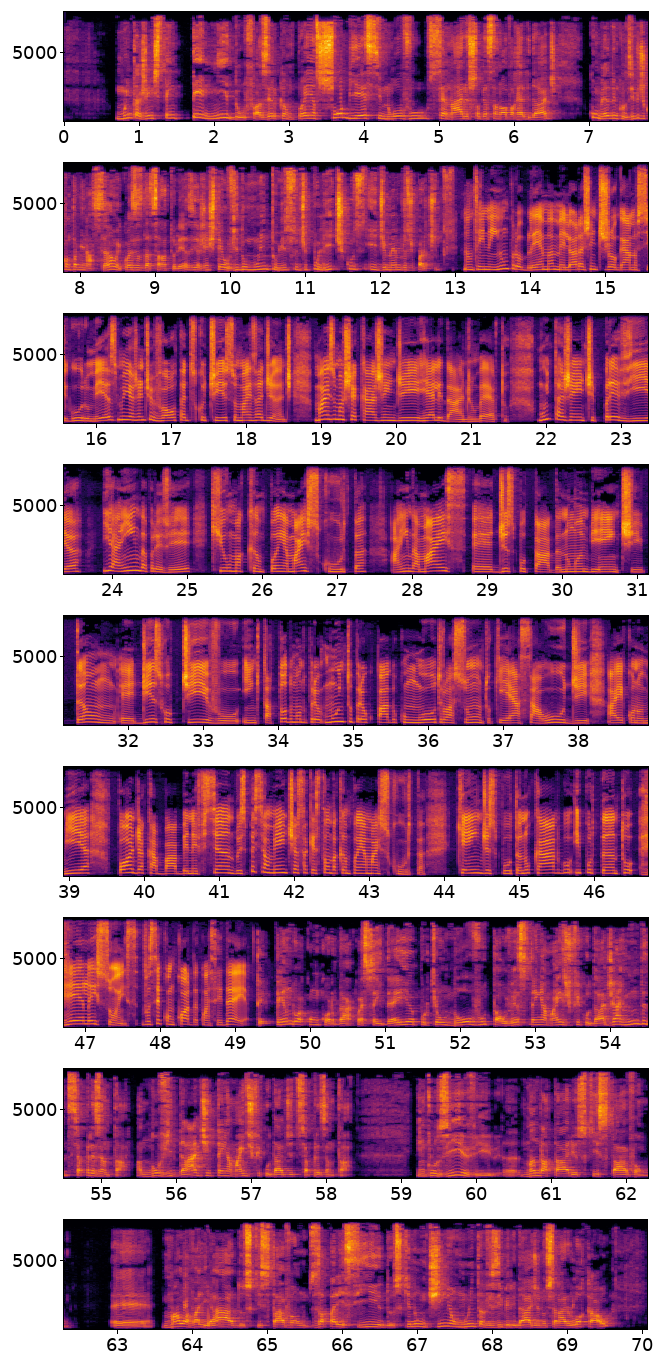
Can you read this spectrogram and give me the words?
muita gente tem temido fazer campanha sob esse novo cenário, sob essa nova realidade, com medo, inclusive, de contaminação e coisas dessa natureza, e a gente tem ouvido muito isso de políticos e de membros de partidos. Não tem nenhum problema, melhor a gente jogar no seguro mesmo e a gente volta a discutir isso mais adiante. Mais uma checagem de realidade, Humberto. Muita gente previa e ainda prevê que uma campanha mais curta, ainda mais é, disputada num ambiente tão é, disruptivo, em que está todo mundo pre muito preocupado com outro assunto, que é a saúde, a economia, pode acabar beneficiando, especialmente essa questão da campanha mais curta. Quem disputa no cargo e, portanto, reeleições. Você concorda com essa ideia? Tendo a concordar com essa ideia, porque o novo talvez tenha mais dificuldade ainda de se apresentar. A novidade tenha mais dificuldade de se apresentar. Inclusive, eh, mandatários que estavam é, mal avaliados, que estavam desaparecidos, que não tinham muita visibilidade no cenário local,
